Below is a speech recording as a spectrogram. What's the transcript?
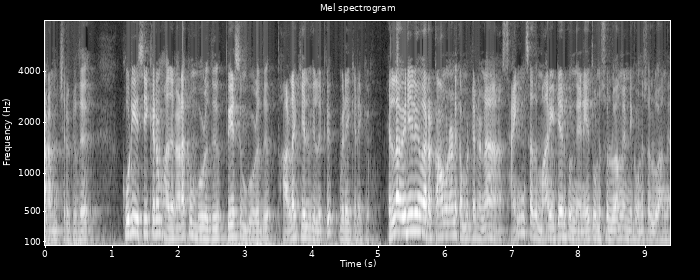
ஆரம்பிச்சிருக்குது. கூடிய சீக்கிரம் அது நடக்கும் பொழுது பேசும் பொழுது பல கேள்விகளுக்கு விடை கிடைக்கும். எல்லா வீடியோலையும் வர காமனான கமெண்ட் என்னன்னா சயின்ஸ் அது மாறிட்டே இருக்குங்க. நேற்று ஒன்று சொல்லுவாங்க இன்றைக்கி ஒன்று சொல்லுவாங்க.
